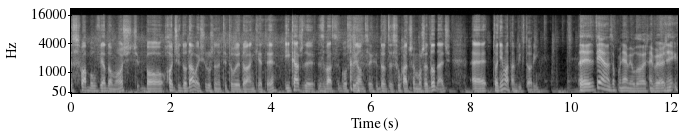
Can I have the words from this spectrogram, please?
y, słabą wiadomość, bo choć dodałeś różne tytuły do ankiety i każdy z Was głosujących, drodzy słuchacze, może dodać, e, to nie ma tam Wiktorii. E, wiem, zapomniałem ją dodać najwyraźniej.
